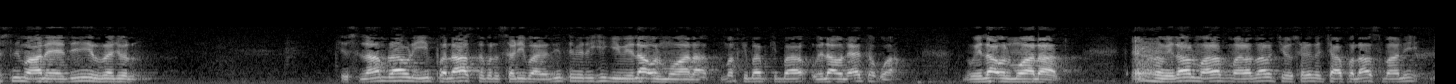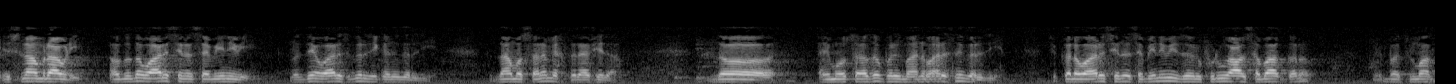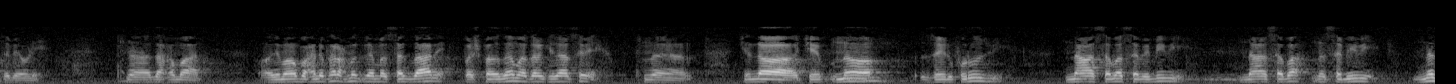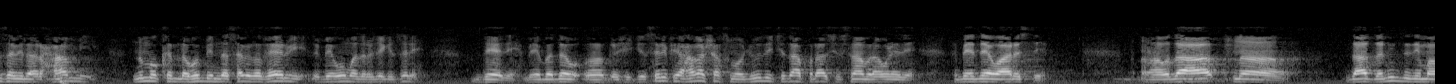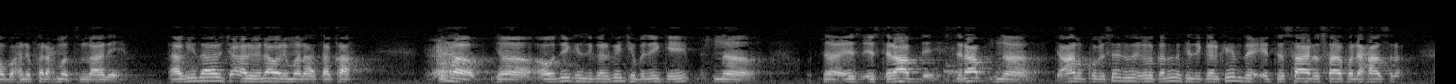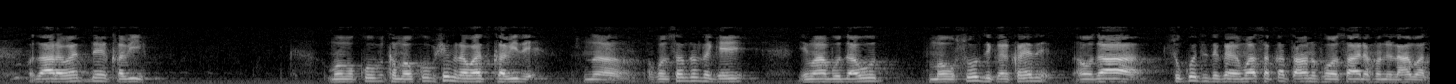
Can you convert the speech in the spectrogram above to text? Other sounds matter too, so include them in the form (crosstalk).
مسلم علیہ الرجل اسلام راوڑی پلاس تبر سڑی بار دی تو لکھی گی ولا الموالات. مت کے باپ کی با ولا تقوا ولا الموالات. (clears throat) ولا الموالات مارادار چو سڑی دا چا پلاس بانی اسلام راوڑی. اور دو, دو وارث نے سبینی وی نو دے وارث گرجی کنو گرجی دا مسلم اختلافی دا. دو ای موسراتو پر مان وارث نے گرجی چکل وارث نے سبینی وی ضرور فروع سباق کرو بس مال المال تبے دخمات اور امام ابو حنیفہ رحمت اللہ مسقدار پشپغدہ مدر کی ذات سے چندا نہ زیر فروز بھی نہ سبا سببی بھی نہ سبا نہ سبی بھی نہ زویل ارحام بھی نہ مکر لہو بھی نہ سبل غیر بھی بے وہ مدرجے کی سرے دے دے، بے بدو کسی کی صرف یہ ہر شخص موجود ہے چدا فراس اسلام راونے دے، بے دے وارث دے۔ دا دا دلیل دے امام ابو رحمت اللہ علیہ۔ آگیدار چار ویلا اور منا تکا اودے کے ذکر گئی چھپدے کے استراب دے۔ استراب جان کو قدم کے ذکر کے دے اتصار صاف الحاصر خدا روایت دے، قوی۔ موقوب کا موقوب شم روایت قوی دے۔ نہ خود کہ امام ابو داود موصول ذکر کرے دے، او دا سکوت ذکر ما سکت عن فو صالح العمل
